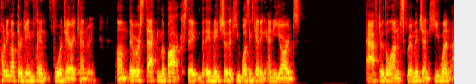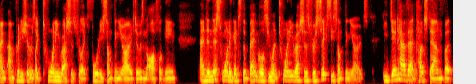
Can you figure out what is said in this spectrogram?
putting up their game plan for Derrick Henry. Um, they were stacking the box. They they made sure that he wasn't getting any yards after the line of scrimmage. And he went, I'm pretty sure it was like 20 rushes for like 40 something yards. It was an awful game. And in this one against the Bengals, he went 20 rushes for 60 something yards. He did have that touchdown, but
